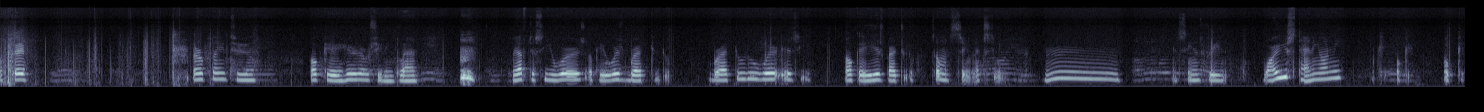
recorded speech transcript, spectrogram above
Okay. Airplane 2. Okay, here's our seating plan. We have to see where's okay, where's Brad Tudo? Brad Tudo, where is he? Okay, here's Brad Tudo. Someone's sitting next to me. Hmm. It seems very why are you standing on me? Okay, okay, okay,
